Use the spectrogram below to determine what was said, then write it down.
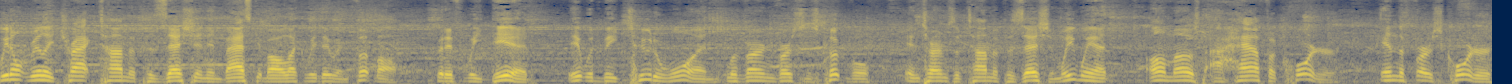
we don't really track time of possession in basketball like we do in football. But if we did, it would be two to one La Vergne versus Cookeville in terms of time of possession. We went almost a half a quarter in the first quarter,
